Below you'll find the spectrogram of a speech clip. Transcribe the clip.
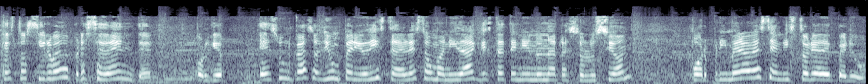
Que esto sirva de precedente, porque es un caso de un periodista de esta humanidad que está teniendo una resolución por primera vez en la historia de Perú.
